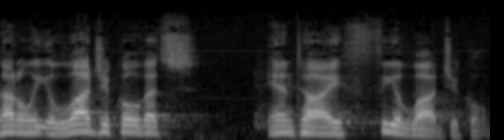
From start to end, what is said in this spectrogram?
not only illogical, that's anti theological.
